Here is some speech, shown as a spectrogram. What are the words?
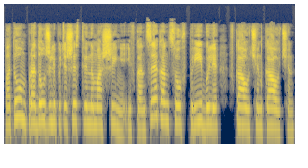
Потом продолжили путешествие на машине и в конце концов прибыли в Каучин-Каучин,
